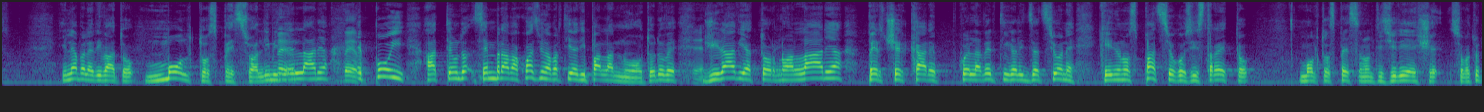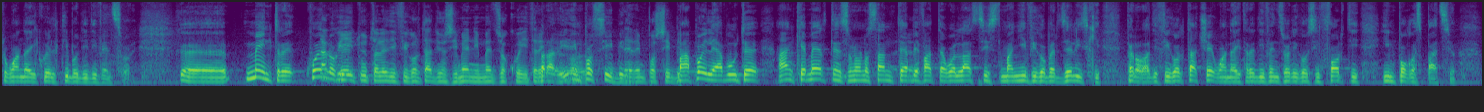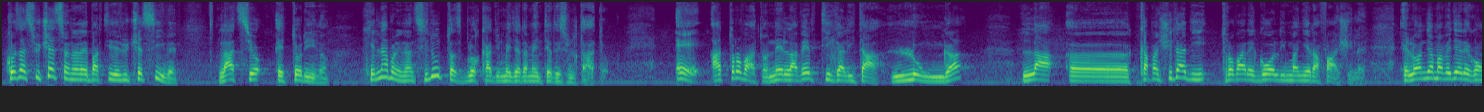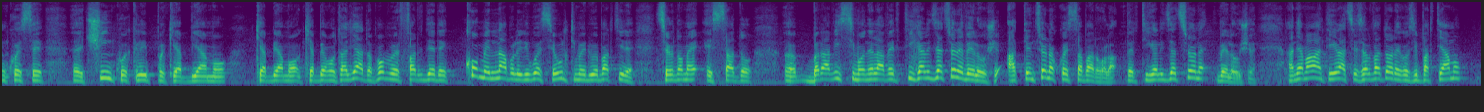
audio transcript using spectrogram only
il Napoli è arrivato molto spesso al limite dell'area e poi tenuto, sembrava quasi una partita di pallanuoto dove sì. giravi attorno all'area per cercare quella verticalizzazione che in uno spazio così stretto molto spesso non ti ci riesce, soprattutto quando hai quel tipo di difensori. Eh, mentre quello da che... tutte le difficoltà di Osimeni in mezzo a quei tre... Bravi, è impossibile. Era impossibile. Ma poi le ha avute anche Mertens, nonostante abbia fatto quell'assist magnifico per Zelischi, però la difficoltà c'è quando hai tre difensori così forti in poco spazio. Cosa è successo nelle partite successive? Lazio e Torino, che il Napoli innanzitutto ha sbloccato immediatamente il risultato e ha trovato nella verticalità lunga la eh, capacità di trovare gol in maniera facile. E lo andiamo a vedere con queste eh, 5 clip che abbiamo, che, abbiamo, che abbiamo, tagliato proprio per far vedere come il Napoli di queste ultime due partite secondo me è stato eh, bravissimo nella verticalizzazione. Veloce. Attenzione a questa parola, verticalizzazione veloce. Andiamo avanti, grazie Salvatore, così partiamo.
